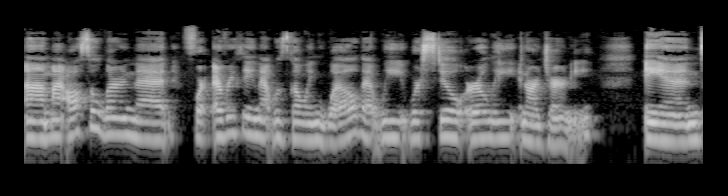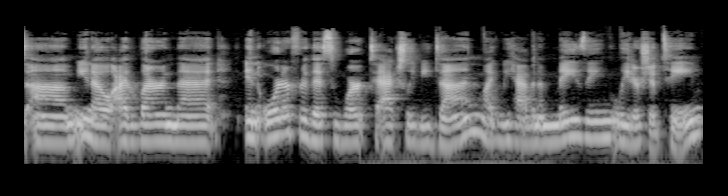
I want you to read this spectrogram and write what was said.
Um, I also learned that for everything that was going well, that we were still early in our journey. And, um, you know, I learned that in order for this work to actually be done, like we have an amazing leadership team,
